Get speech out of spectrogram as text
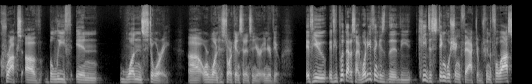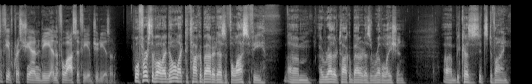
crux of belief in one story uh, or one historic incident in your, in your view. If you, if you put that aside, what do you think is the, the key distinguishing factor between the philosophy of Christianity and the philosophy of Judaism? Well, first of all, I don't like to talk about it as a philosophy. Um, I'd rather talk about it as a revelation uh, because it's divine.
